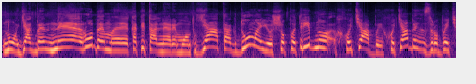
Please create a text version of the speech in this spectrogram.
ну якби не робимо е, капітальний ремонт. Я так думаю, що потрібно хоча б хоча б зробити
